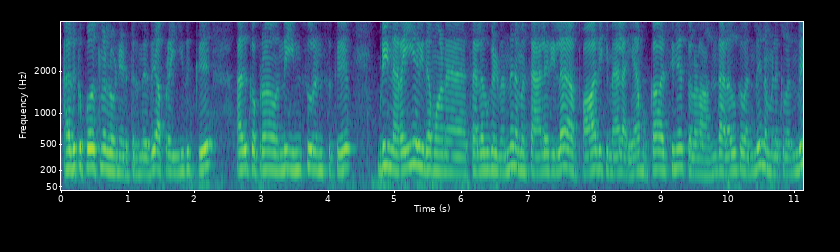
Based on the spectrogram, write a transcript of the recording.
அதுக்கு பர்சனல் லோன் எடுத்திருந்தது. அப்புறம் இதுக்கு அதுக்கப்புறம் வந்து இன்சூரன்ஸுக்கு இப்படி நிறைய விதமான செலவுகள் வந்து நம்ம சேலரியில் பாதிக்கு மேலே ஏன் முக்கால்வாசினே சொல்லலாம். அந்த அளவுக்கு வந்து நம்மளுக்கு வந்து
